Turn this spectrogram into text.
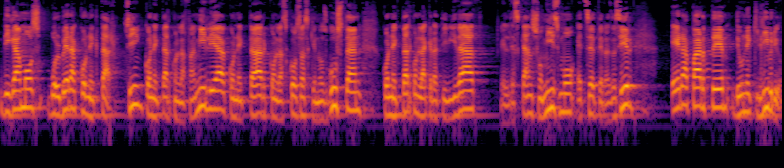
digamos, volver a conectar, ¿sí? Conectar con la familia, conectar con las cosas que nos gustan, conectar con la creatividad, el descanso mismo, etcétera. Es decir, era parte de un equilibrio.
